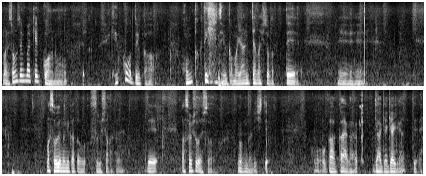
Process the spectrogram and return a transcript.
まあねその先輩結構あの結構というか本格的にというか、まあ、やんちゃな人だってえー、まあ、そういう飲み方をする人なんですよね。で、まあ、そういう人たちと飲んだりしてこうガガヤガヤギャーギャーギャーギャーって。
